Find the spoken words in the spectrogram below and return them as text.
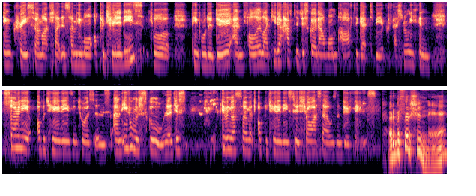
increased so much. Like there's so many more opportunities for people to do and follow. Like you don't have to just go down one path to get to be a professional. You can so many opportunities and choices. And even with school, they're just giving us so much opportunities to show ourselves and do things. أربسر شنة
